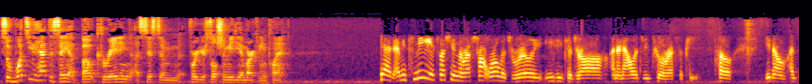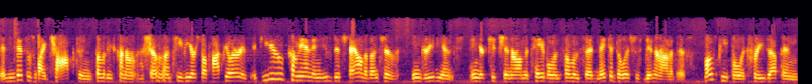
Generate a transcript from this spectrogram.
So, what do you have to say about creating a system for your social media marketing plan? Yeah, I mean, to me, especially in the restaurant world, it's really easy to draw an analogy to a recipe. So, you know, and this is why Chopped and some of these kind of shows on TV are so popular. Is if you come in and you've just found a bunch of ingredients in your kitchen or on the table, and someone said, "Make a delicious dinner out of this," most people would freeze up and,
